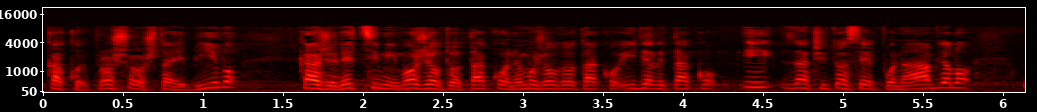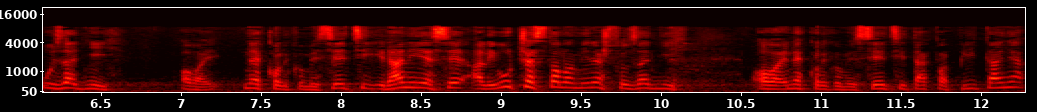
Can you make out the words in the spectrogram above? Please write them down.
Kako je prošao, šta je bilo, kaže reci mi može li to tako, ne može li to tako, ide li tako i znači to se je ponavljalo u zadnjih ovaj nekoliko mjeseci i ranije se, ali učestalo mi nešto u zadnjih ovaj nekoliko mjeseci takva pitanja,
